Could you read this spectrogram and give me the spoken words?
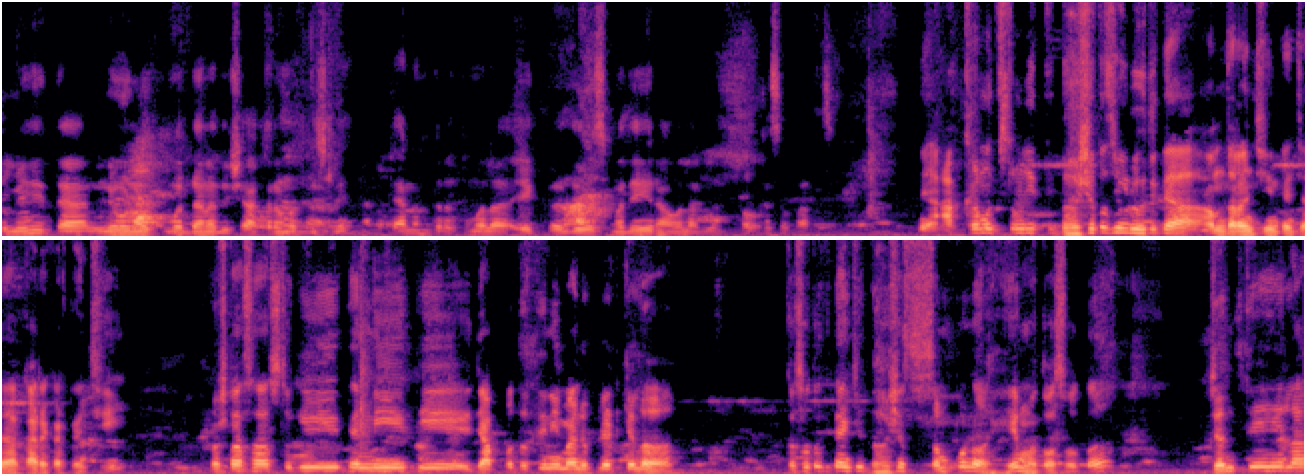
तुम्हीही त्या निवडणूक मतदाना दिवशी आक्रमक दिसले. आणि त्यानंतर तुम्हाला एक दिवस मध्येही राहावं लागलं. कसं पाहत आक्रमक म्हणजे ती दहशतच एवढी होती त्या आमदारांची आणि त्यांच्या कार्यकर्त्यांची. प्रश्न असा असतो की त्यांनी ते ज्या पद्धतीने मॅन्युप्युलेट केलं कसं होतं की त्यांची दहशत संपणं हे महत्त्वाचं होतं. जनतेला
